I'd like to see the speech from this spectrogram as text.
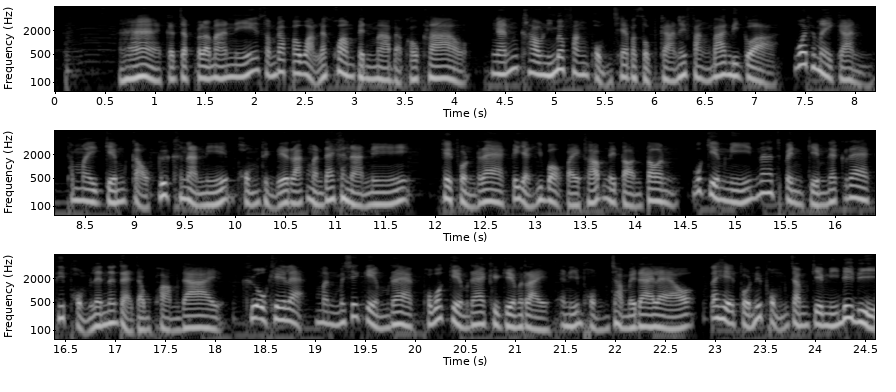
ๆอ่าก็จะประมาณนี้สำหรับประวัติและความเป็นมาแบบคร่าวๆ งั้นคราวนี้มาฟังผมแชร์ประสบการณ์ให้ฟังบ้างดีกว่า ว่าทำไมกันทำไมเกมเก่ากึกขนาดนี้ ผมถึงได้รักมันได้ขนาดนี้ เหตุผลแรกก็อย่างที่บอกไปครับในตอนต้น ว่าเกมนี้น่าจะเป็นเกมแรกๆที่ผมเล่นตั้งแต่จำความได้ คือโอเคแหละ มันไม่ใช่เกมแรก เพราะว่าเกมแรกคือเกมอะไร อันนี้ผมจำไม่ได้แล้ว แต่เหตุผลที่ผมจำเกมนี้ได้ดี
